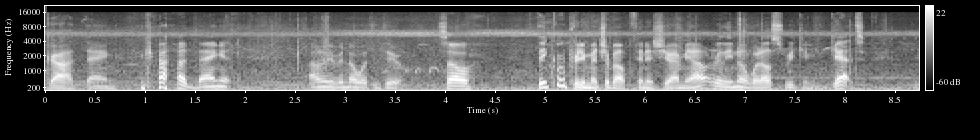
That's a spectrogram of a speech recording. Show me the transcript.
God dang. God dang it. I don't even know what to do. So, I think we're pretty much about finished here. I mean, I don't really know what else we can get. We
